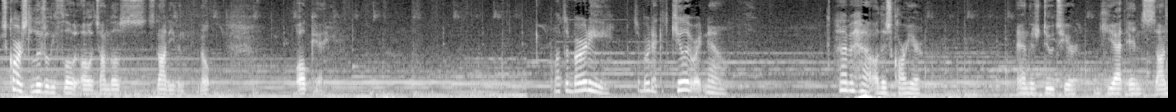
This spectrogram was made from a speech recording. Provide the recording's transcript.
This car is literally float. Oh, it's on those. It's not even. Nope. Okay. What's a birdie? It's a birdie. I could kill it right now. How the hell? Oh, there's a car here. And there's dudes here. Get in, son.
